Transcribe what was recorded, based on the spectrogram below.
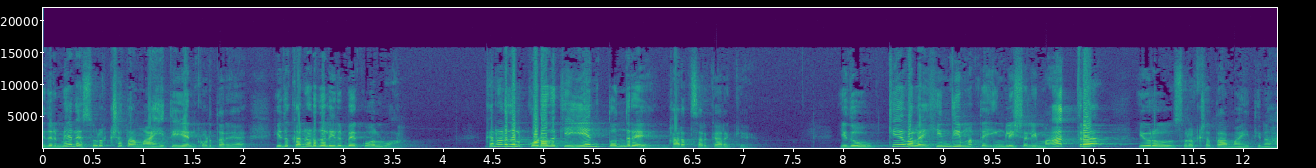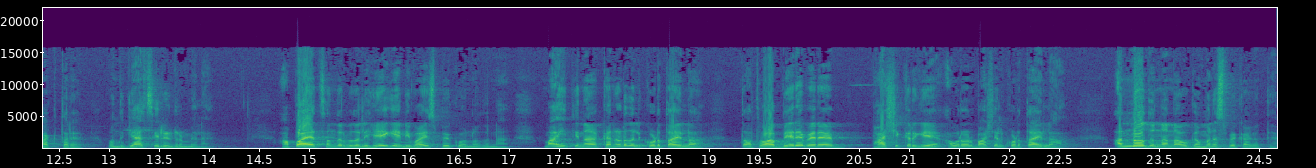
ಇದ್ರ ಮೇಲೆ ಸುರಕ್ಷತಾ ಮಾಹಿತಿ ಏನು ಕೊಡ್ತಾರೆ? ಇದು ಕನ್ನಡದಲ್ಲಿ ಇರಬೇಕು ಅಲ್ವಾ? ಕನ್ನಡದಲ್ಲಿ ಕೊಡೋದಕ್ಕೆ ಏನು ತೊಂದರೆ ಭಾರತ ಸರ್ಕಾರಕ್ಕೆ? ಇದು ಕೇವಲ ಹಿಂದಿ ಮತ್ತು ಇಂಗ್ಲೀಷಲ್ಲಿ ಮಾತ್ರ ಇವರು ಸುರಕ್ಷತಾ ಮಾಹಿತಿನ ಹಾಕ್ತಾರೆ ಒಂದು ಗ್ಯಾಸ್ ಸಿಲಿಂಡರ್ ಮೇಲೆ. ಅಪಾಯದ ಸಂದರ್ಭದಲ್ಲಿ ಹೇಗೆ ನಿಭಾಯಿಸಬೇಕು ಅನ್ನೋದನ್ನು ಮಾಹಿತಿನ ಕನ್ನಡದಲ್ಲಿ ಕೊಡ್ತಾ ಇಲ್ಲ. ಅಥವಾ ಬೇರೆ ಬೇರೆ ಭಾಷಿಕರಿಗೆ ಅವರವ್ರ ಭಾಷೆಯಲ್ಲಿ ಕೊಡ್ತಾ ಇಲ್ಲ ಅನ್ನೋದನ್ನು ನಾವು ಗಮನಿಸಬೇಕಾಗತ್ತೆ.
